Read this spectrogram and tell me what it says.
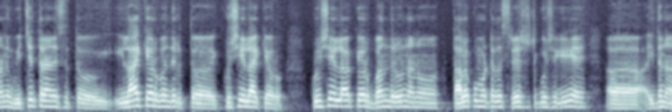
ನನಗೆ ವಿಚಿತ್ರ ಅನಿಸಿತ್ತು, ಇಲಾಖೆಯವ್ರು ಬಂದಿರುತ್ತ, ಕೃಷಿ ಇಲಾಖೆಯವರು. ಕೃಷಿ ಇಲಾಖೆಯವ್ರು ಬಂದರು, ನಾನು ತಾಲೂಕು ಮಟ್ಟದ ಶ್ರೇಷ್ಠ ಕೃಷಿಗೆ ಇದನ್ನು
